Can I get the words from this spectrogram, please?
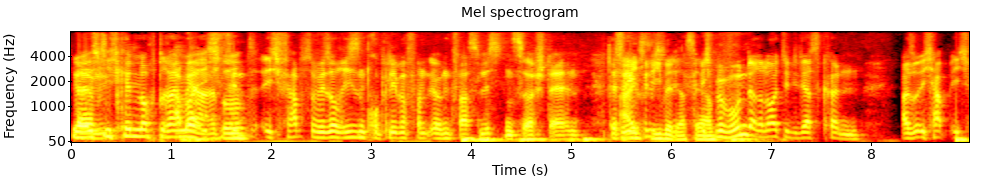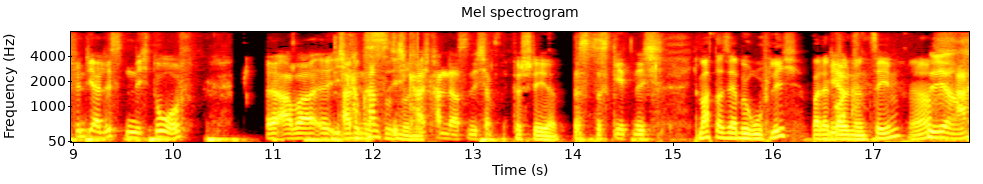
Ja, Ähm, ich, ich kenne noch drei aber mehr. ich Also ich habe sowieso Riesenprobleme von irgendwas Listen zu erstellen. Deswegen Ah, ich liebe das, ja. Ich bewundere Leute, die das können. Also ich habe, ich finde ja Listen nicht doof, äh, aber äh, ich, Ah, du kann, kannst das, es ich nur kann, nicht. kann das nicht. Ich Verstehe. das, das geht nicht. Ich mache das ja beruflich bei der Ja. goldenen 10. Ja. ja.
